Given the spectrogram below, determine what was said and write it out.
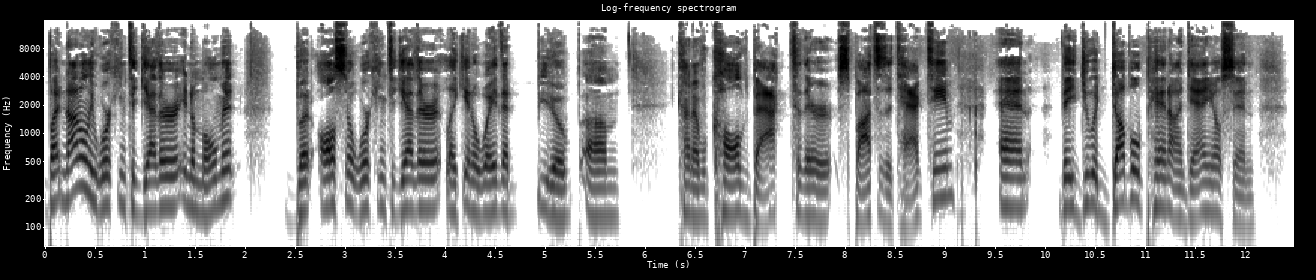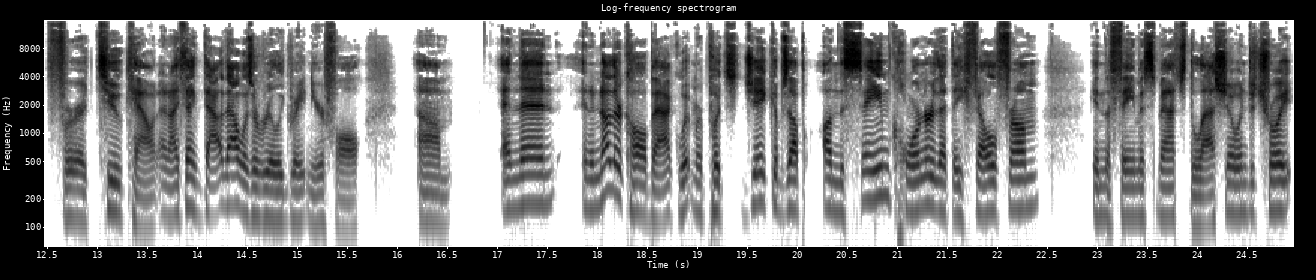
but not only working together in a moment, but also working together like in a way that, you know, um, kind of called back to their spots as a tag team. And they do a double pin on Danielson for a two count. And I think that, that was a really great near fall. Um, and then in another callback, Whitmer puts Jacobs up on the same corner that they fell from in the famous match, the last show in Detroit.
